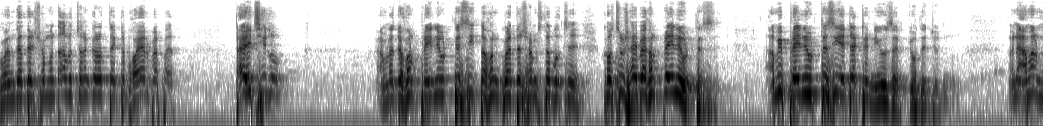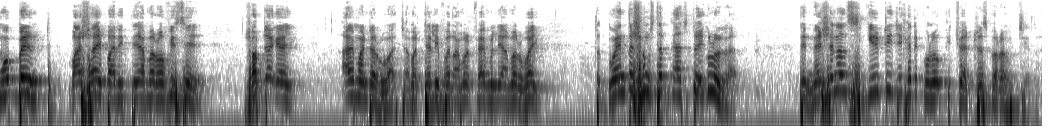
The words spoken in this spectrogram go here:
গোয়েন্দাদের সম্বন্ধে আলোচনা করার তো একটা ভয়ের ব্যাপার। তাই ছিল। আমরা যখন প্লেনে উঠতেছি, তখন গোয়েন্দা সংস্থা বলছে, খসরু সাহেব এখন প্লেনে উঠতেছে। আমি প্লেনে উঠতেছি, এটা একটা নিউজ আর কি ওদের জন্য। মানে আমার মুভমেন্ট বাসায়, বাড়িতে, আমার অফিসে, সব জায়গায় আই এম আন্ডার ওয়াচ, আমার টেলিফোন, আমার ফ্যামিলি, আমার ওয়াইফ। তো গোয়েন্দা সংস্থার কাজ তো এগুলো না। তো ন্যাশনাল সিকিউরিটি যেখানে কোনো কিছু অ্যাড্রেস করা হচ্ছে না।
